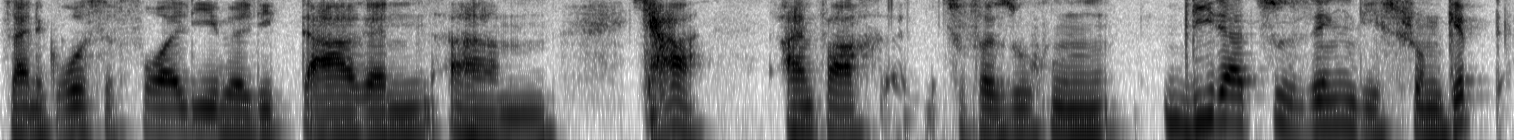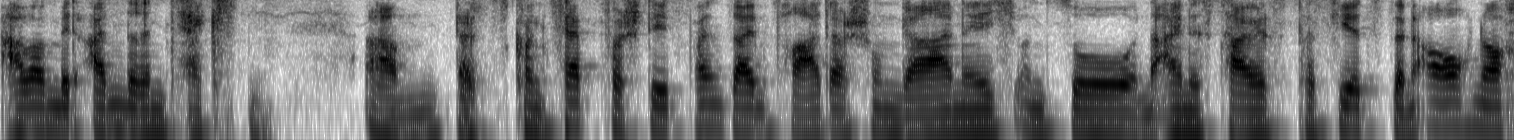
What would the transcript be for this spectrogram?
Seine große Vorliebe liegt darin, ähm, ja, einfach zu versuchen, Lieder zu singen, die es schon gibt, aber mit anderen Texten. Ähm, das Konzept versteht sein Vater schon gar nicht und so. Und eines Tages passiert es dann auch noch,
